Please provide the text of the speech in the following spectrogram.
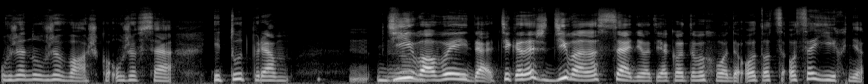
вже ну вже важко, уже все. І тут прям. Діва вийде, тільки знаєш, діва на сцені, от як от виходить. От оце, оце їхнє.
